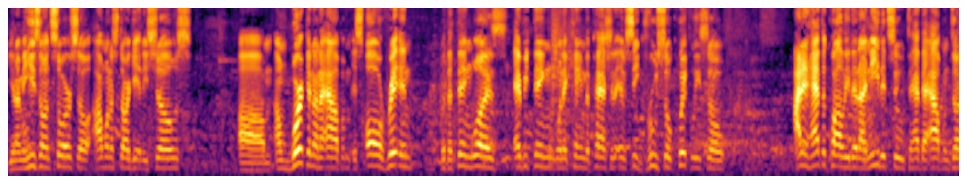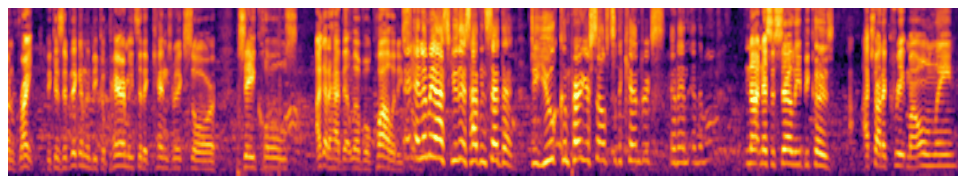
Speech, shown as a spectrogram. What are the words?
You know, what I mean, he's on tour, so I want to start getting these shows. Um, I'm working on an album. It's all written, but the thing was, everything when it came to Passion MC grew so quickly. So I didn't have the quality that I needed to to have that album done right. Because if they're going to be comparing me to the Kendricks or J. Cole's, I got to have that level of quality. So, And, and let me ask you this: Having said that, do you compare yourselves to the Kendricks and and, and them all? not necessarily because I try to create my own lane.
